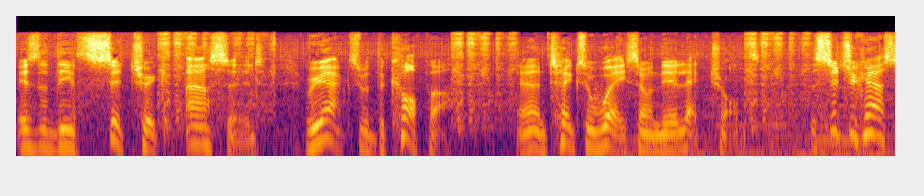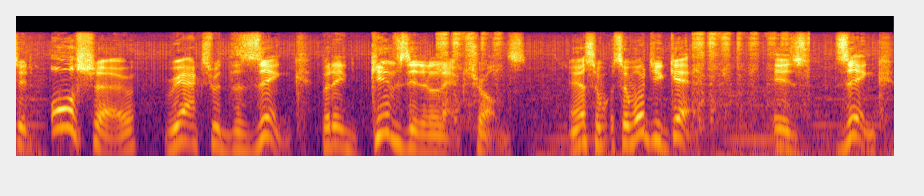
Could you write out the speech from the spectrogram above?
is that the citric acid reacts with the copper and takes away some of the electrons. The citric acid also reacts with the zinc, but it gives it electrons. Yeah, so, so what you get is zinc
